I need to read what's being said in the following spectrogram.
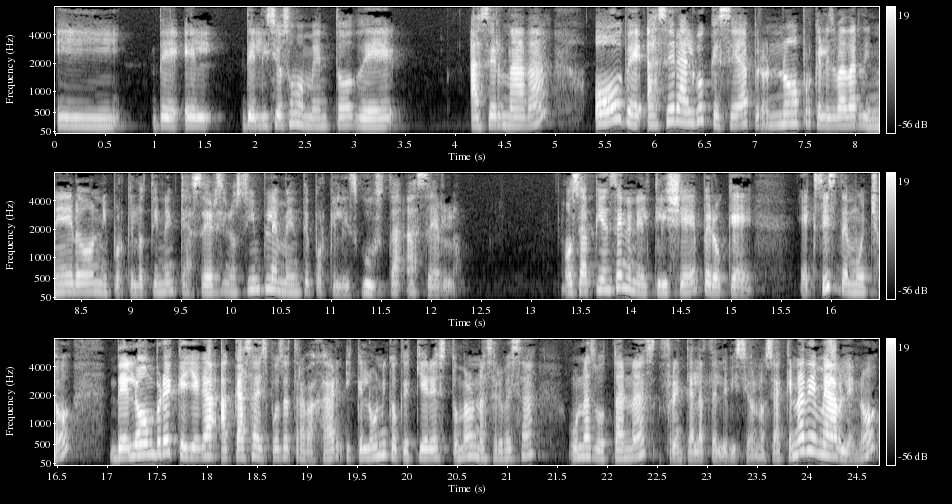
y de el delicioso momento de hacer nada o de hacer algo que sea, pero no porque les va a dar dinero ni porque lo tienen que hacer, sino simplemente porque les gusta hacerlo. O sea, piensen en el cliché, pero que existe mucho, del hombre que llega a casa después de trabajar y que lo único que quiere es tomar una cerveza, unas botanas frente a la televisión. O sea, que nadie me hable, ¿no?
